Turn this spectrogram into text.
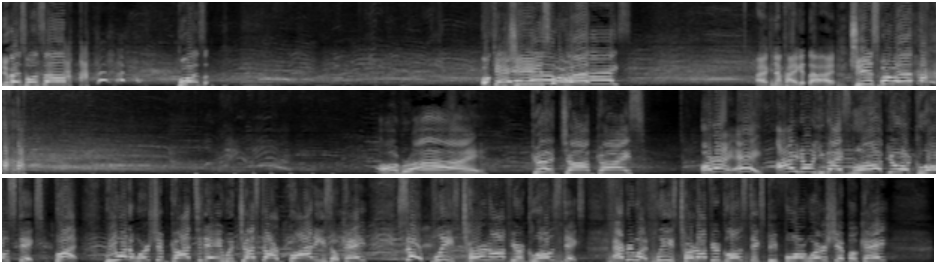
You guys want some? Who wants? Okay, is for what? 아 그냥 가야겠다. 아, is for what? All right. Good job, guys. All right, hey, I know you guys love your glow sticks, but we want to worship God today with just our bodies, okay? So please turn off your glow sticks. Everyone, please turn off your glow sticks before worship, okay?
